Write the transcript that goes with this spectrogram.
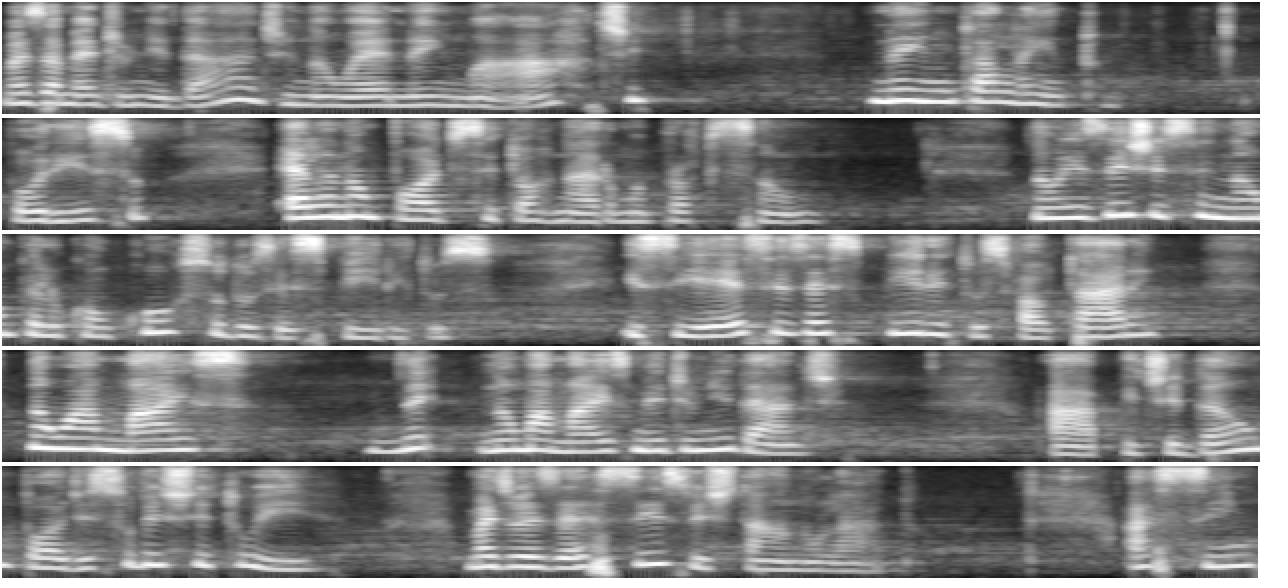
Mas a mediunidade não é nenhuma arte, nem um talento. Por isso, ela não pode se tornar uma profissão. Não existe senão pelo concurso dos espíritos. E se esses espíritos faltarem, não há mais não há mais mediunidade. A aptidão pode substituir, mas o exercício está anulado. Assim,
